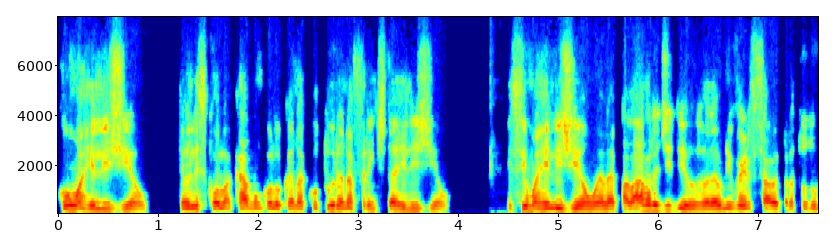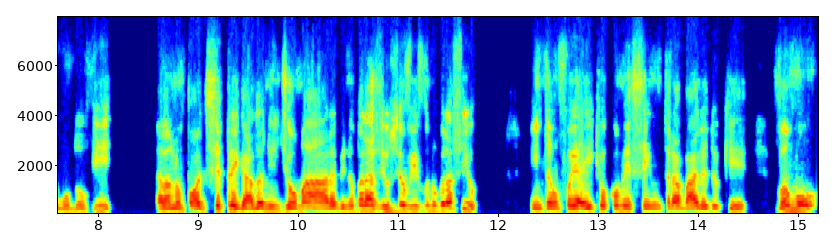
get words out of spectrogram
com a religião. Então eles acabam colocando a cultura na frente da religião. E se uma religião ela é palavra de Deus, ela é universal, é para todo mundo ouvir, ela não pode ser pregada no idioma árabe no Brasil, se eu vivo no Brasil. Então foi aí que eu comecei um trabalho do quê? Vamos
